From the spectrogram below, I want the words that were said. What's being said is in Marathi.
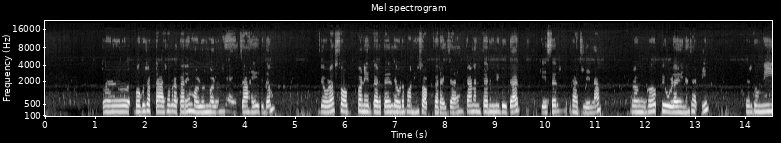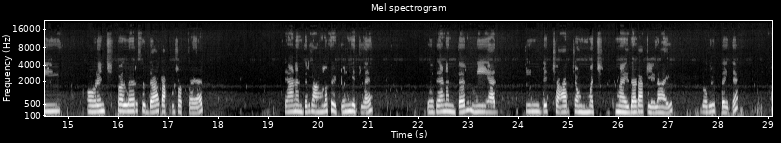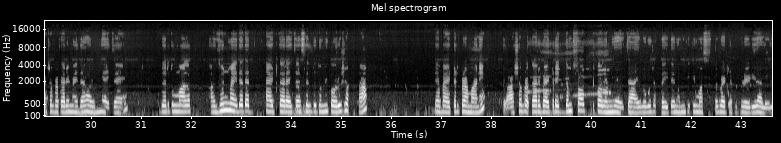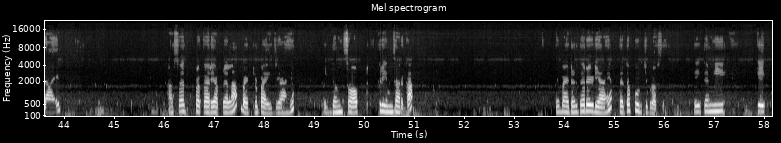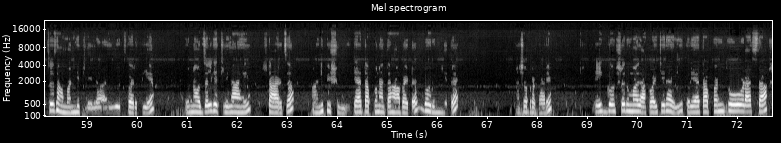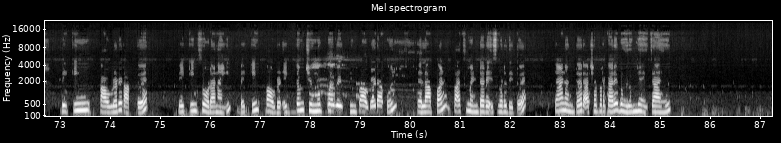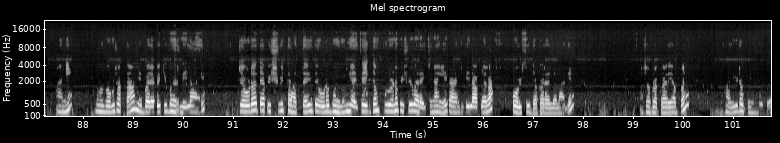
तर बघू शकता अशा प्रकारे मळून मळून घ्यायचं आहे एकदम. जेवढं सॉफ्ट पनीर करता येईल तेवढं पनीर सॉफ्ट करायचं आहे. त्यानंतर मी दुधात केसर घातलेला. रंग पिवळा येण्यासाठी. तर तुम्ही ऑरेंज कलरसुद्धा टाकू शकता यात. त्यानंतर चांगलं फेटून घेतलं आहे तर त्यानंतर मी यात तीन ते चार चम्मच मैदा टाकलेला आहे. बघू शकता इथे. अशा प्रकारे मैदा घालून घ्यायचा आहे. जर तुम्हाला अजून मैदा त्यात ॲड करायचं असेल तर तुम्ही करू शकता. त्या बॅटरप्रमाणे अशा प्रकारे बॅटर एकदम सॉफ्ट करून घ्यायचं आहे. बघू शकता इथे म्हणून किती मस्त बॅटर रेडी झालेला आहे. अशाच प्रकारे आपल्याला बॅटर पाहिजे आहे. एकदम सॉफ्ट क्रीमसारखा ते बॅटर तर रेडी आहे. त्याचा पुढची प्रोसेस ते इथे मी केकचं सामान घेतलेलं आहे. यूज करते आहे नॉझल घेतलेला आहे. स्टारचं आणि पिशवी. त्यात आपण आता हा बॅटर भरून घेतो आहे अशा प्रकारे. एक गोष्ट तुम्हाला दाखवायची राहिली तर यात आपण थोडासा बेकिंग पावडर टाकतोय. बेकिंग सोडा नाही बेकिंग पावडर एकदम चिमूक बेकिंग पावडर टाकून त्याला आपण पाच मिनटं रेसवर देतोय. त्यानंतर अशा प्रकारे भरून घ्यायचं आहे. आणि तुम्ही बघू शकता मी बऱ्यापैकी भरलेलं आहे. जेवढं त्या पिशवीत राहतंय तेवढं भरून घ्यायचं. एकदम पूर्ण पिशवी भरायची नाही आहे कारण की तिला आपल्याला फोल्डसुद्धा करायला लागेल. अशा प्रकारे आपण खाली ढकलून देतो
